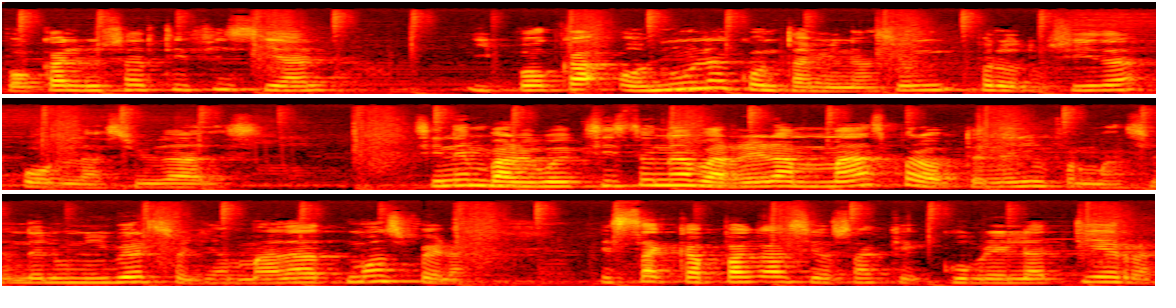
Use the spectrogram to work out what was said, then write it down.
poca luz artificial y poca o nula contaminación producida por las ciudades. Sin embargo, existe una barrera más para obtener información del universo llamada atmósfera, esta capa gaseosa que cubre la Tierra,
